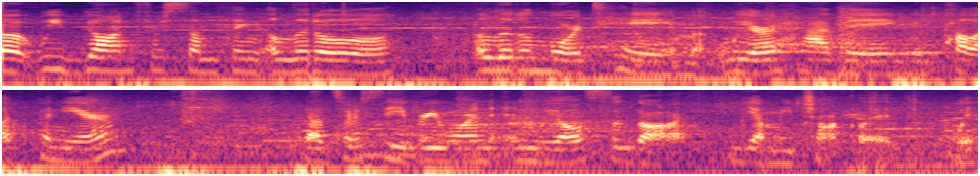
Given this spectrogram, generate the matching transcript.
but we've gone for something a little a little more tame. We are having palak paneer. That's our savory one, and we also got yummy chocolate with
